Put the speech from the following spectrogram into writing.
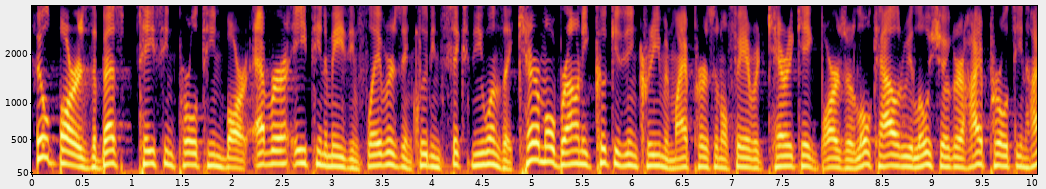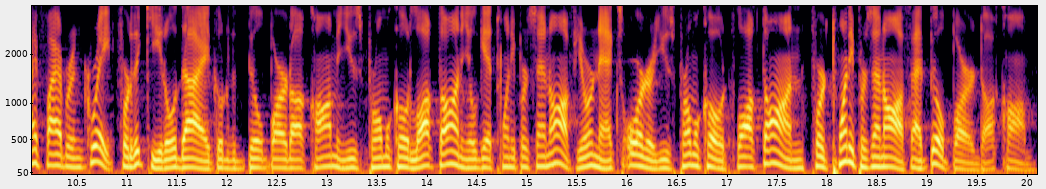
Built Bar is the best tasting protein bar ever. 18 amazing flavors, including six new ones like caramel brownie, cookies and cream, and my personal favorite, carrot cake. Bars are low calorie, low sugar, high protein, high fiber, and great for the keto diet. Go to the builtbar.com and use promo code locked on, and you'll get 20% off your next order. Use promo code locked on for 20% off at builtbar.com.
